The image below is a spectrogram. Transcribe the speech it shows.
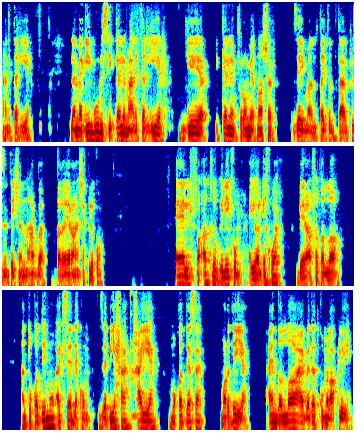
عن التغيير. لما جه بولس يتكلم عن التغيير جه يتكلم في رومية 12 زي ما ال title بتاع ال presentation النهارده تغيروا عن شكلكم. قال فأطلب إليكم أيها الإخوة برأفة الله أن تقدموا أجسادكم ذبيحة حية مقدسة مرضية عند الله عبادتكم العقلية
